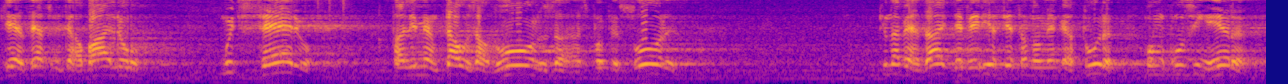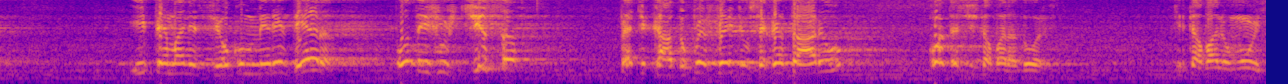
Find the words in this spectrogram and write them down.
que exercem um trabalho muito sério alimentar os alunos, as professoras, que na verdade deveria ser essa nomenclatura como cozinheira, e permaneceu como merendeira. Outra injustiça praticada do prefeito e o secretário contra esses trabalhadores, que trabalham muito.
